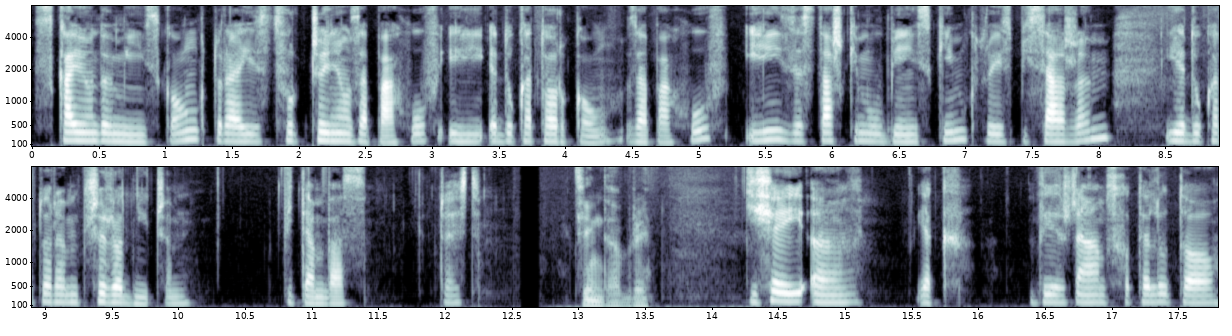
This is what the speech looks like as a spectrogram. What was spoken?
z Kają Domińską, która jest twórczynią zapachów i edukatorką zapachów, i ze Staszkiem Łubieńskim, który jest pisarzem i edukatorem przyrodniczym. Witam Was. Cześć. Dzień dobry. Dzisiaj, e, jak wyjeżdżałam z hotelu, to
